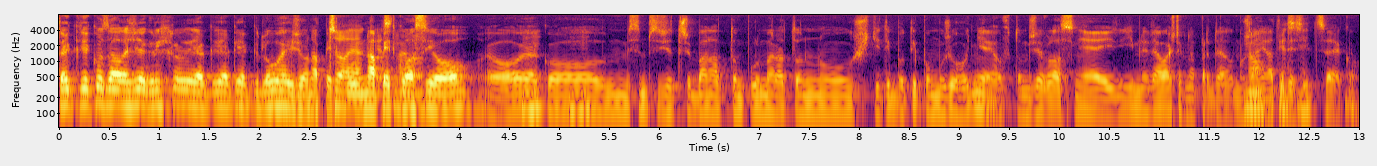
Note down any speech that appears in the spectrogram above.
Tak jako záleží, jak rychle, jak, jak, jak dlouhý, že jo, na pětku, jak, na jasné, pětku no. asi jo, jo, jako myslím si, že třeba na tom půlmaratonu už ti ty boty pomůžou hodně, jo, v tom, že vlastně jim nedáváš tak na prdel, možná No, i na ty jasně. desítce, jako.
